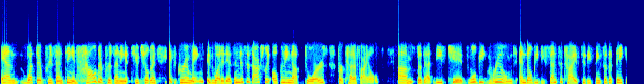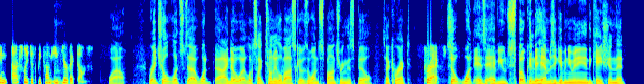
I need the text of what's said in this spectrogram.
and what they're presenting and how they're presenting it to children, it's grooming, is what it is. And this is actually opening up doors for pedophiles. Um, so that these kids will be groomed and they'll be desensitized to these things so that they can actually just become easier victims. Wow. Rachel, let's uh, what I know it looks like Tony Lovasco is the one sponsoring this bill. Is that correct? Correct. So what is have you spoken to him? Has he given you any indication that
